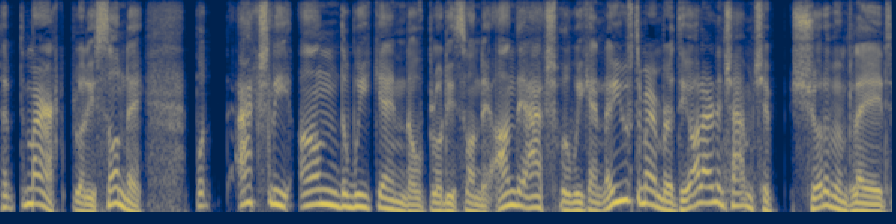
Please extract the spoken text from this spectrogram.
the mark Bloody Sunday. But actually, on the weekend of Bloody Sunday, on the actual weekend, now you have to remember the All Ireland Championship should have been played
